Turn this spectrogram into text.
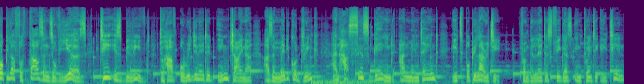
Popular for thousands of years, tea is believed to have originated in China as a medical drink and has since gained and maintained its popularity. From the latest figures in 2018,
